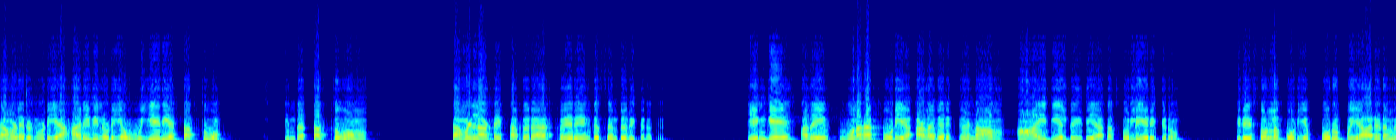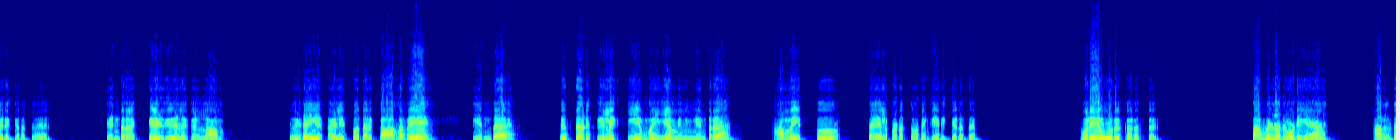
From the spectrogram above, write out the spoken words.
தமிழரினுடைய அறிவினுடைய உயரிய தத்துவம். இந்த தத்துவம் தமிழ்நாட்டை தவிர வேறு எங்கு சென்றிருக்கிறது? எங்கே அதை உணரக்கூடிய அளவிற்கு நாம் ஆய்வியல் ரீதியாக சொல்லி இருக்கிறோம் இதை சொல்லக்கூடிய பொறுப்பு யாரிடம் இருக்கிறது? என்ற கேள்விகளுக்கெல்லாம் விடை அளிப்பதற்காகவே இந்த சித்தர் இலக்கிய மையம் என்கின்ற அமைப்பு செயல்பட தொடங்கி இருக்கிறது. ஒரே ஒரு கருத்து. தமிழருடைய அந்த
